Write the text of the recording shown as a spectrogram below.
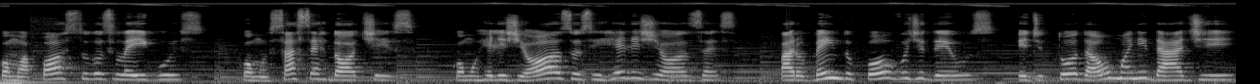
como apóstolos leigos, como sacerdotes, como religiosos e religiosas, para o bem do povo de Deus e de toda a humanidade.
